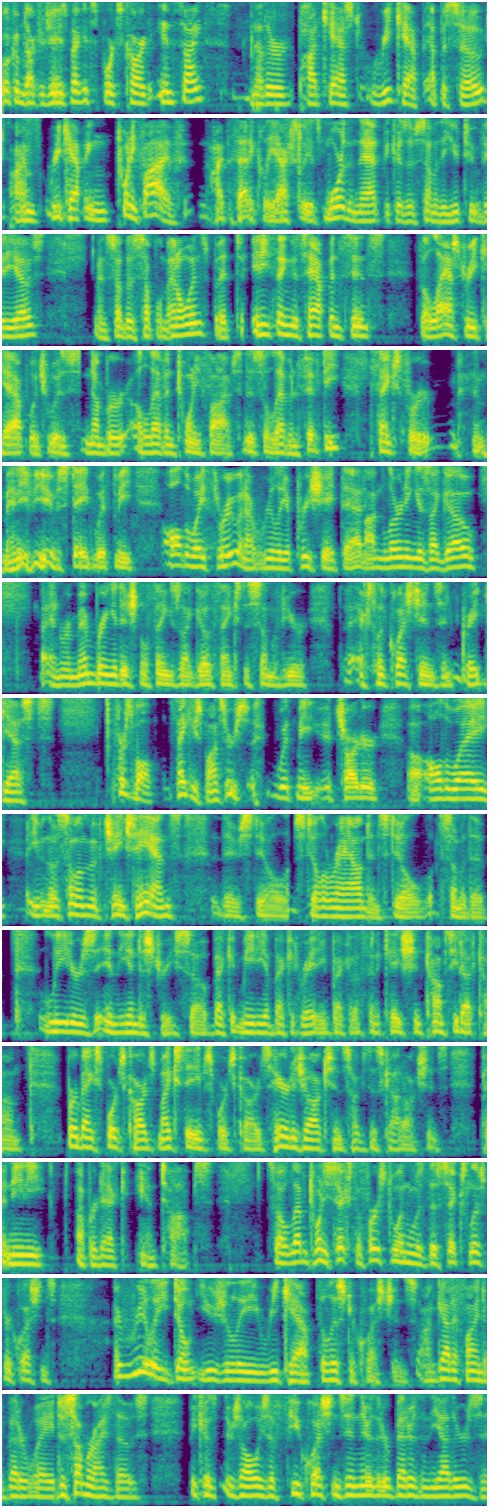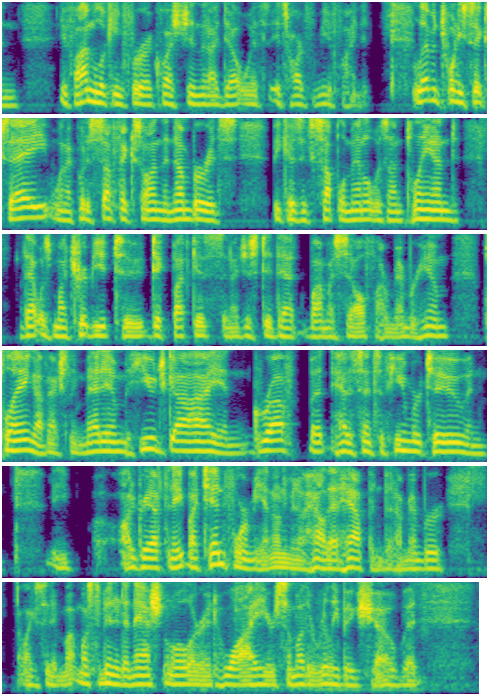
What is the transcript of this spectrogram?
Welcome, Dr. James Beckett, Sports Card Insights, another podcast recap episode. I'm recapping 25, hypothetically. Actually, it's more than that because of some of the YouTube videos and some of the supplemental ones, but anything that's happened since the last recap, which was number 1125. So this is 1150. Thanks for many of you who've stayed with me all the way through, and I really appreciate that. I'm learning as I go and remembering additional things as I go, thanks to some of your excellent questions and great guests. First of all, thank you, sponsors. With me, Charter, uh, all the way. Even though some of them have changed hands, they're still still around and still some of the leaders in the industry. So Beckett Media, Beckett Rating, Beckett Authentication, ComC.com, Burbank Sports Cards, Mike Stadium Sports Cards, Heritage Auctions, Huggins and Scott Auctions, Panini, Upper Deck, and Topps. So 1126, the first one was the six listener questions. I really don't usually recap the listener questions. I've got to find a better way to summarize those because there's always a few questions in there that are better than the others. And if I'm looking for a question that I dealt with, it's hard for me to find it. 1126A, when I put a suffix on the number, it's because it's supplemental was unplanned. That was my tribute to Dick Butkus, and I just did that by myself. I remember him playing. I've actually met him, a huge guy and gruff, but had a sense of humor too. And he autographed an 8 by 10 for me. I don't even know how that happened, but I remember, like I said, it must have been at a national or at Hawaii or some other really big show. But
